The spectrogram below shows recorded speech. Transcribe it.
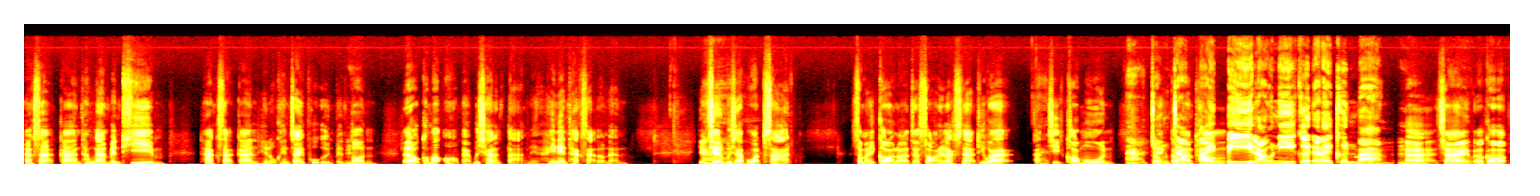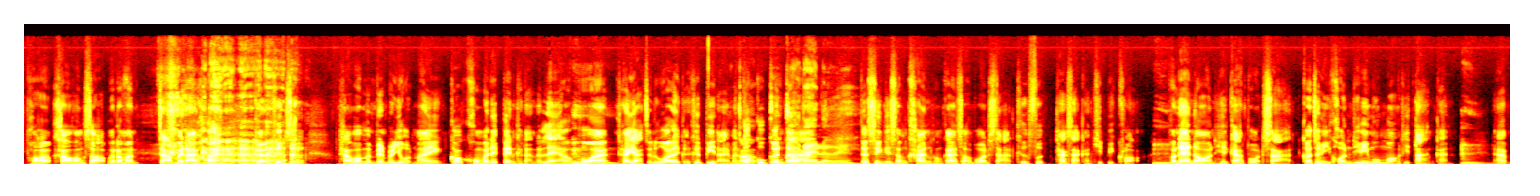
ทักษะการทำงานเป็นทีม ทักษะการเห็นอกเห็นใจผู้อื่นเป็นต้น แล้วเราก็มาออกแบบวิชาต่างๆเนี่ยให้เน้นทักษะเหล่านั้น อย่างเช่นอ่าวิชาประวัติศาสตร์ สมัยก่อนเราอาจจะสอนในลักษณะที่ว่า อัดฉีดข้อมูลอ่าจเด็งกต้องมาจำไปท่องปีเหล่านี้เกิดอะไรขึ้นบ้างอืมอ่าใช่ แล้วก็แบบพอเข้าห้องสอบก็ต้องมาจำไม่ได้ว่าเกิดอะไรขึ้นซึ่งถามว่ามันเป็นประโยชน์ไหมก็คงไม่ได้เป็นขนาดนั้นแล้ว เพราะว่าถ้าอยากจะรู้ว่าอะไรเกิดขึ้นปีไหนมันก็ Google ได้ได้เลย แต่สิ่งที่สำคัญของการสอนประวัติศาสตร์คือฝึกทักษะการคิดวิเคราะห์อืมเพราะแน่นอนเหตุการณ์ประวัติศาสตร์ก็จะมีคนที่มีมุมมองที่ต่างกันอืมนะครับ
